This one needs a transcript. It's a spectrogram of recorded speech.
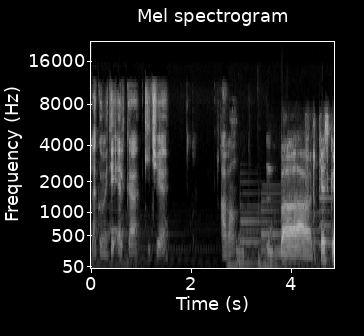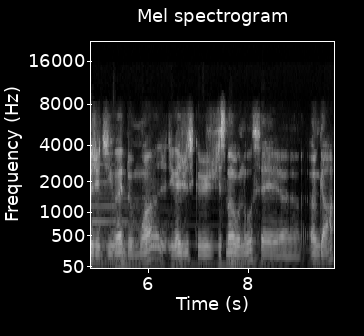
la communauté LK, qui tu es? Avant? Bah, qu'est-ce que je dirais de moi? Je dirais juste que Ghislain Renaud, c'est euh, un gars,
